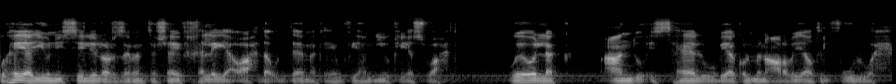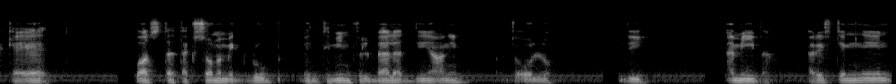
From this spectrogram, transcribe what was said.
وهي unicellular زي ما انت شايف خلية واحدة قدامك اهي وفيها nucleus واحدة ويقول لك عنده إسهال وبياكل من عربيات الفول وحكايات. What's the taxonomic group بنت مين في البلد دي يعني؟ تقول له دي أميبا. عرفت منين؟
